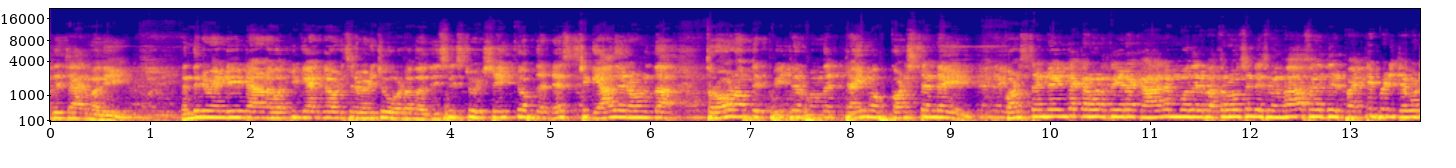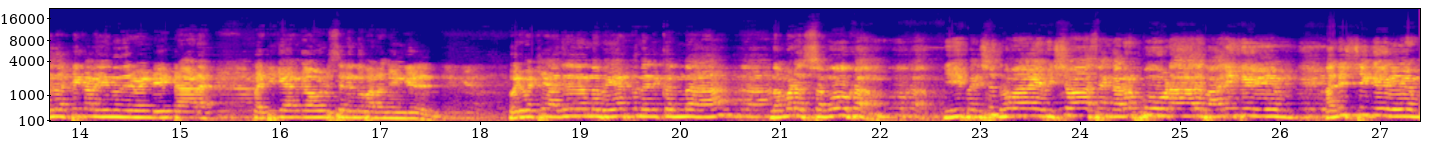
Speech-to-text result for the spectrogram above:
ശ്രദ്ധിച്ചാൽ മതി. എന്തിനു വേണ്ടിയിട്ടാണ് വത്തിക്കാൻ കൗൺസിൽ വിളിച്ചു കൂടുന്നത് this is to shake off the dust gather on the throne of the Peter from the time of Constantine Constantine ചക്രവർത്തിയുടെ കാലം മുതൽ പത്രോസിന്റെ സിംഹാസനത്തിൽ പറ്റിപ്പിടിച്ച് ഒടി തട്ടിക്കളയുന്നതിന് വേണ്ടിയിട്ടാണ് വത്തിക്കാൻ കൗൺസിൽ എന്ന് പറഞ്ഞെങ്കിൽ ഒരുപക്ഷെ അതിൽ നിന്ന് വേർത്ത് നിൽക്കുന്ന നമ്മുടെ സമൂഹം ഈ പരിശുദ്ധമായ വിശ്വാസം കലർപ്പുകൂടാതെ പാലിക്കുകയും അനുഷ്ഠിക്കുകയും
